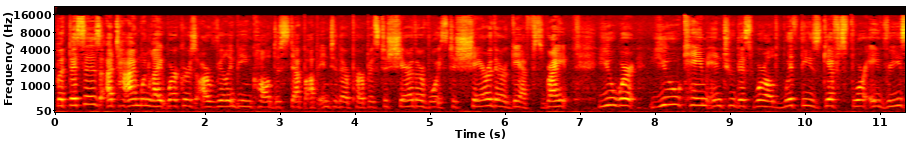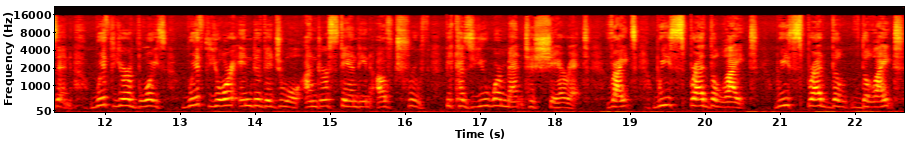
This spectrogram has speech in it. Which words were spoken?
But this is a time when light workers are really being called to step up into their purpose, to share their voice, to share their gifts, right? You were you came into this world with these gifts for a reason, with your voice, with your individual understanding of truth because you were meant to share it, right? We spread the light we spread the the light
